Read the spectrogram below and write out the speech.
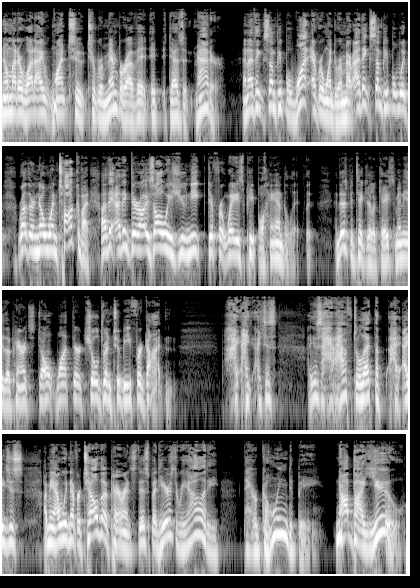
no matter what I want to, to remember of it, it, it doesn't matter. And I think some people want everyone to remember. I think some people would rather no one talk about it. I think, I think there is always unique, different ways people handle it. But in this particular case, many of the parents don't want their children to be forgotten. I, I, I just, I just have to let the, I, I just, I mean, I would never tell the parents this, but here's the reality. They are going to be, not by you,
